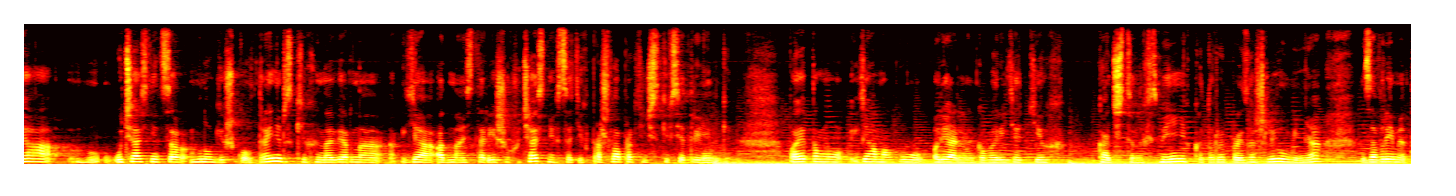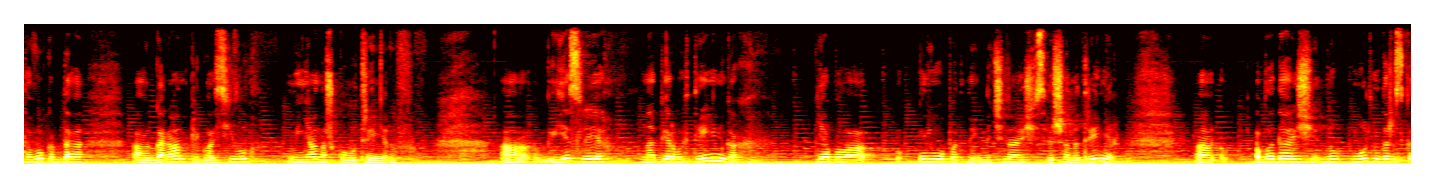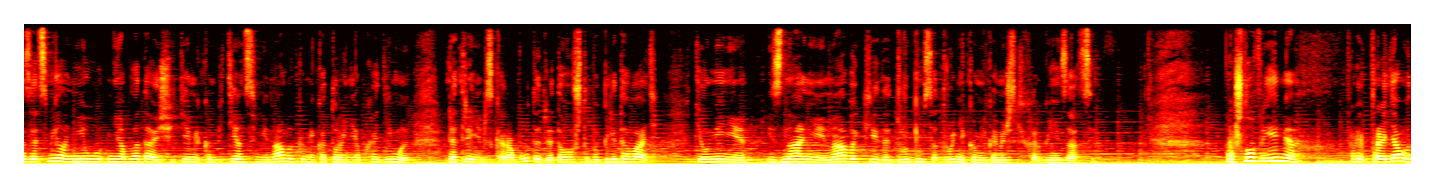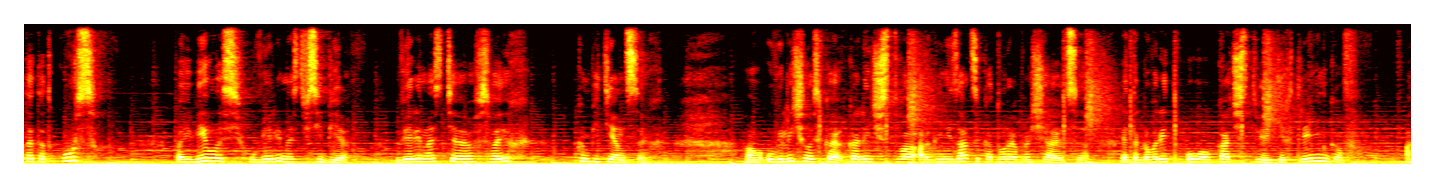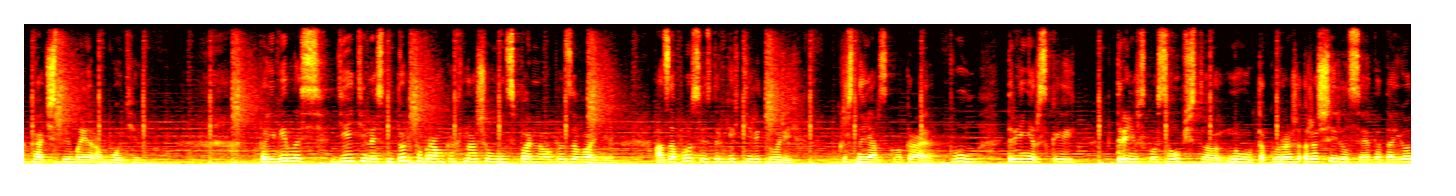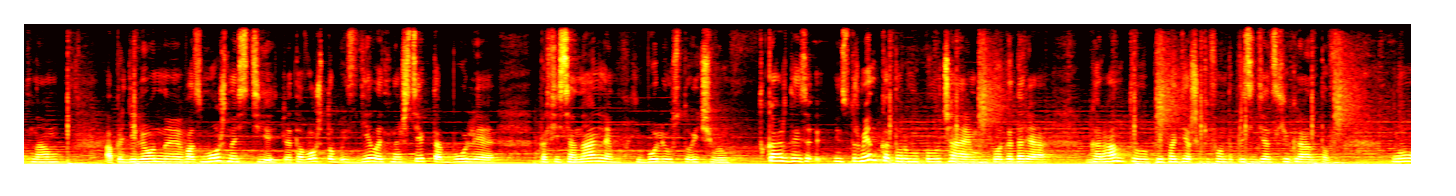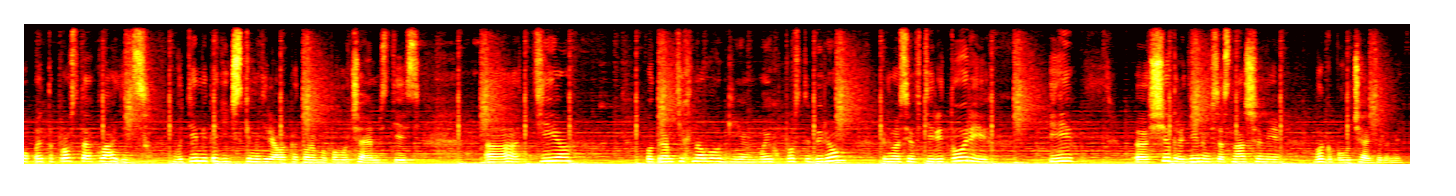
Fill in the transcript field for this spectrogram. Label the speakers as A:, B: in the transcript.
A: Я участница многих школ тренерских, и, наверное, я одна из старейших участниц этих, прошла практически все тренинги. Поэтому я могу реально говорить о тех качественных изменениях, которые произошли у меня за время того, когда а, Гаран пригласил меня на школу тренеров. А, если на первых тренингах я была неопытный, начинающий совершенно тренер, обладающий, ну, можно даже сказать смело, не, не обладающий теми компетенциями и навыками, которые необходимы для тренерской работы, для того, чтобы передавать те умения и знания, и навыки другим сотрудникам некоммерческих организаций. Прошло время, пройдя вот этот курс, появилась уверенность в себе, уверенность э, в своих компетенциях, а, увеличилось количество организаций, которые обращаются. Это говорит о качестве этих тренингов, о качестве моей работы. Появилась деятельность не только в рамках нашего муниципального образования, а запросы из других территорий Красноярского края. Пул тренерской, тренерского сообщества ну, такой расширился. Это дает нам определенные возможности для того, чтобы сделать наш сектор более профессиональным и более устойчивым. Каждый инструмент, который мы получаем благодаря гаранту при поддержке фонда президентских грантов, ну, это просто окладец. Вот те методические материалы, которые мы получаем здесь, а, те вот прям технологии, мы их просто берем, приносим в территории и э, щедро делимся с нашими благополучателями.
